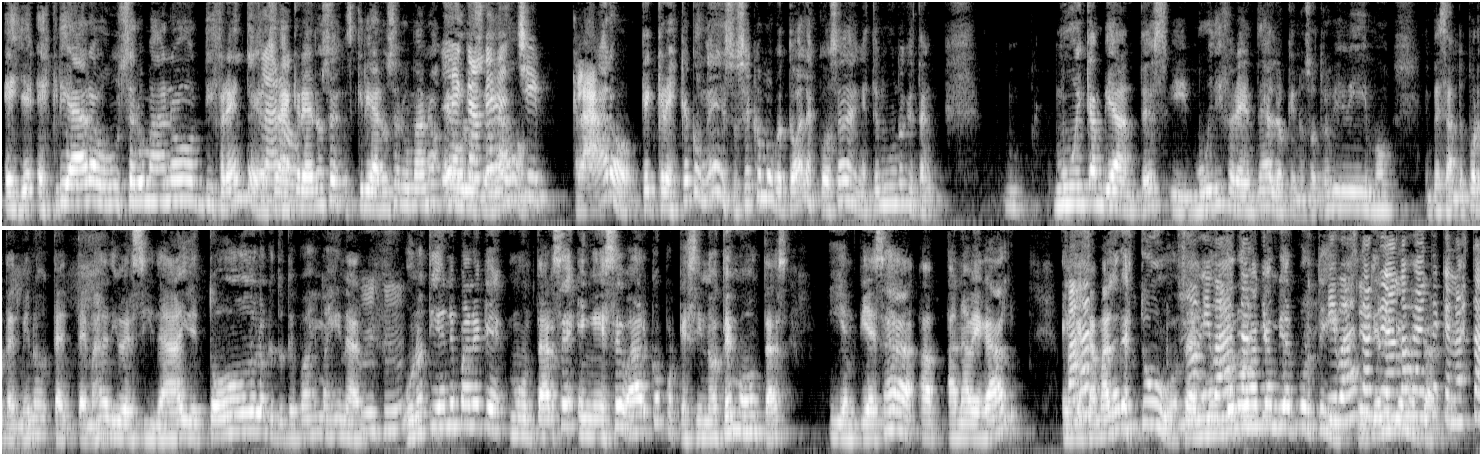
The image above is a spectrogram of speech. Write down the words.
es, es criar a un ser humano diferente. O sea, es crear un, es criar un ser humano Le evolucionado. el chip. Claro, que crezca con eso. O sea, es como que todas las cosas en este mundo que están muy cambiantes y muy diferentes a lo que nosotros vivimos, empezando por términos, te- temas de diversidad y de todo lo que tú te puedas imaginar. Uno tiene para que montarse en ese barco porque si no te montas y empiezas a, a- a navegar, el que está mal eres tú. O sea, No, el mundo no va a cambiar por ti. Y vas a estar que gente que no está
